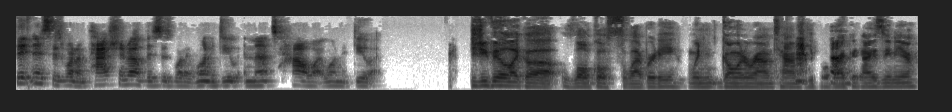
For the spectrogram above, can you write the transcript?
fitness is what I'm passionate about. This is what I want to do. And that's how I want to do it. Did you feel like a local celebrity when going around town, people recognizing you?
